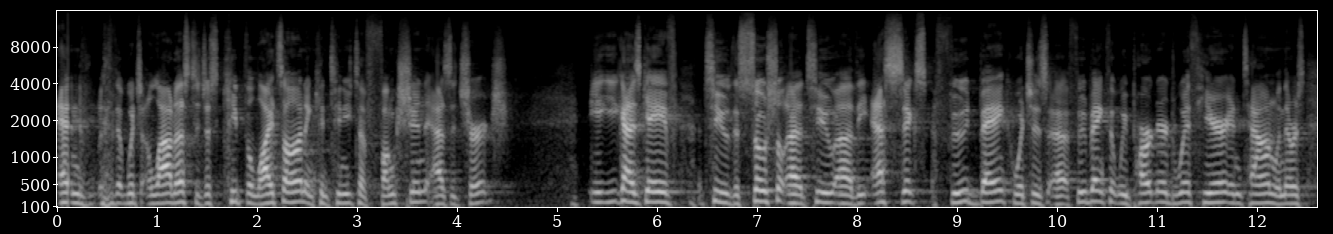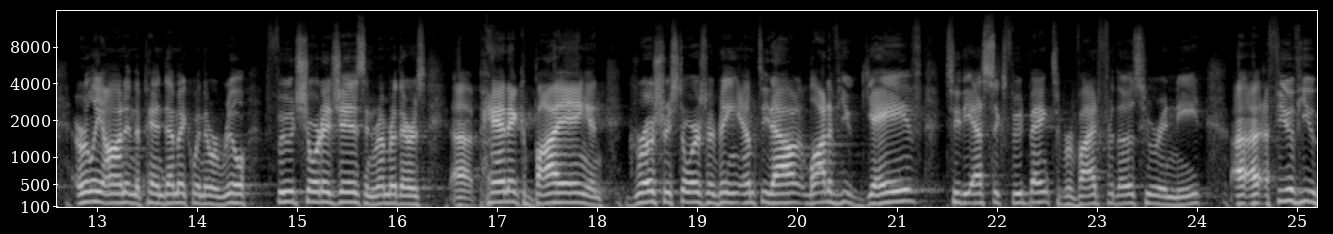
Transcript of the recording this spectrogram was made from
and which allowed us to just keep the lights on and continue to function as a church. You guys gave to the social uh, to uh, the S6 Food Bank, which is a food bank that we partnered with here in town when there was early on in the pandemic when there were real food shortages. And remember, there was uh, panic buying and grocery stores were being emptied out. A lot of you gave to the S6 Food Bank to provide for those who are in need. A few of you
